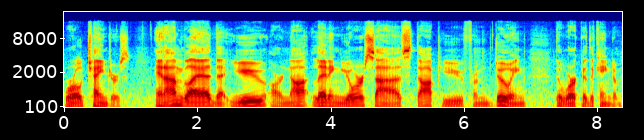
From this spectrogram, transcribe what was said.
world changers. And I'm glad that you are not letting your size stop you from doing the work of the kingdom.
